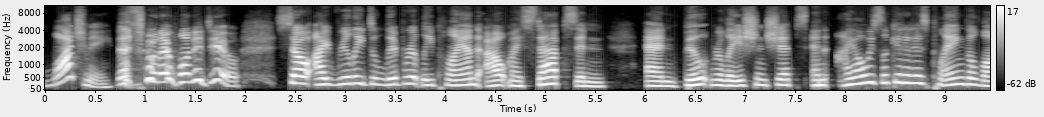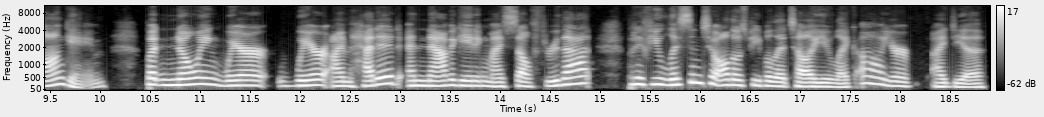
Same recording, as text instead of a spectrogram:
watch me. That's what i want to do. So i really deliberately planned out my steps and and built relationships and i always look at it as playing the long game but knowing where where i'm headed and navigating myself through that. But if you listen to all those people that tell you like oh your idea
